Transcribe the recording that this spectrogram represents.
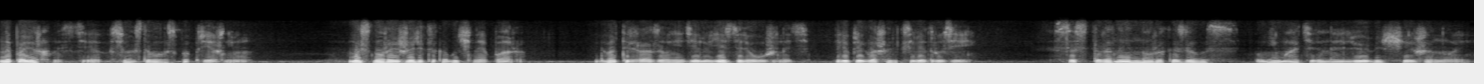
На поверхности все оставалось по-прежнему. Мы с Норой жили как обычная пара. Два-три раза в неделю ездили ужинать или приглашали к себе друзей. Со стороны Нора казалась внимательной, любящей женой.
